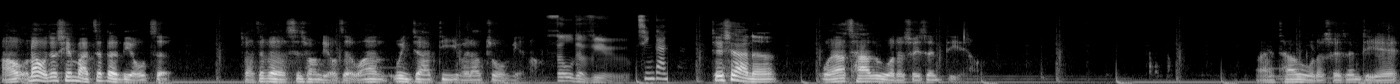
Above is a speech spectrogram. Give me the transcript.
好，那我就先把这个留着，把这个视窗留着，我按 Win 加 D 回到桌面哦。Folder view. 清单，接下来呢，我要插入我的随身碟哦，来插入我的随身碟。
